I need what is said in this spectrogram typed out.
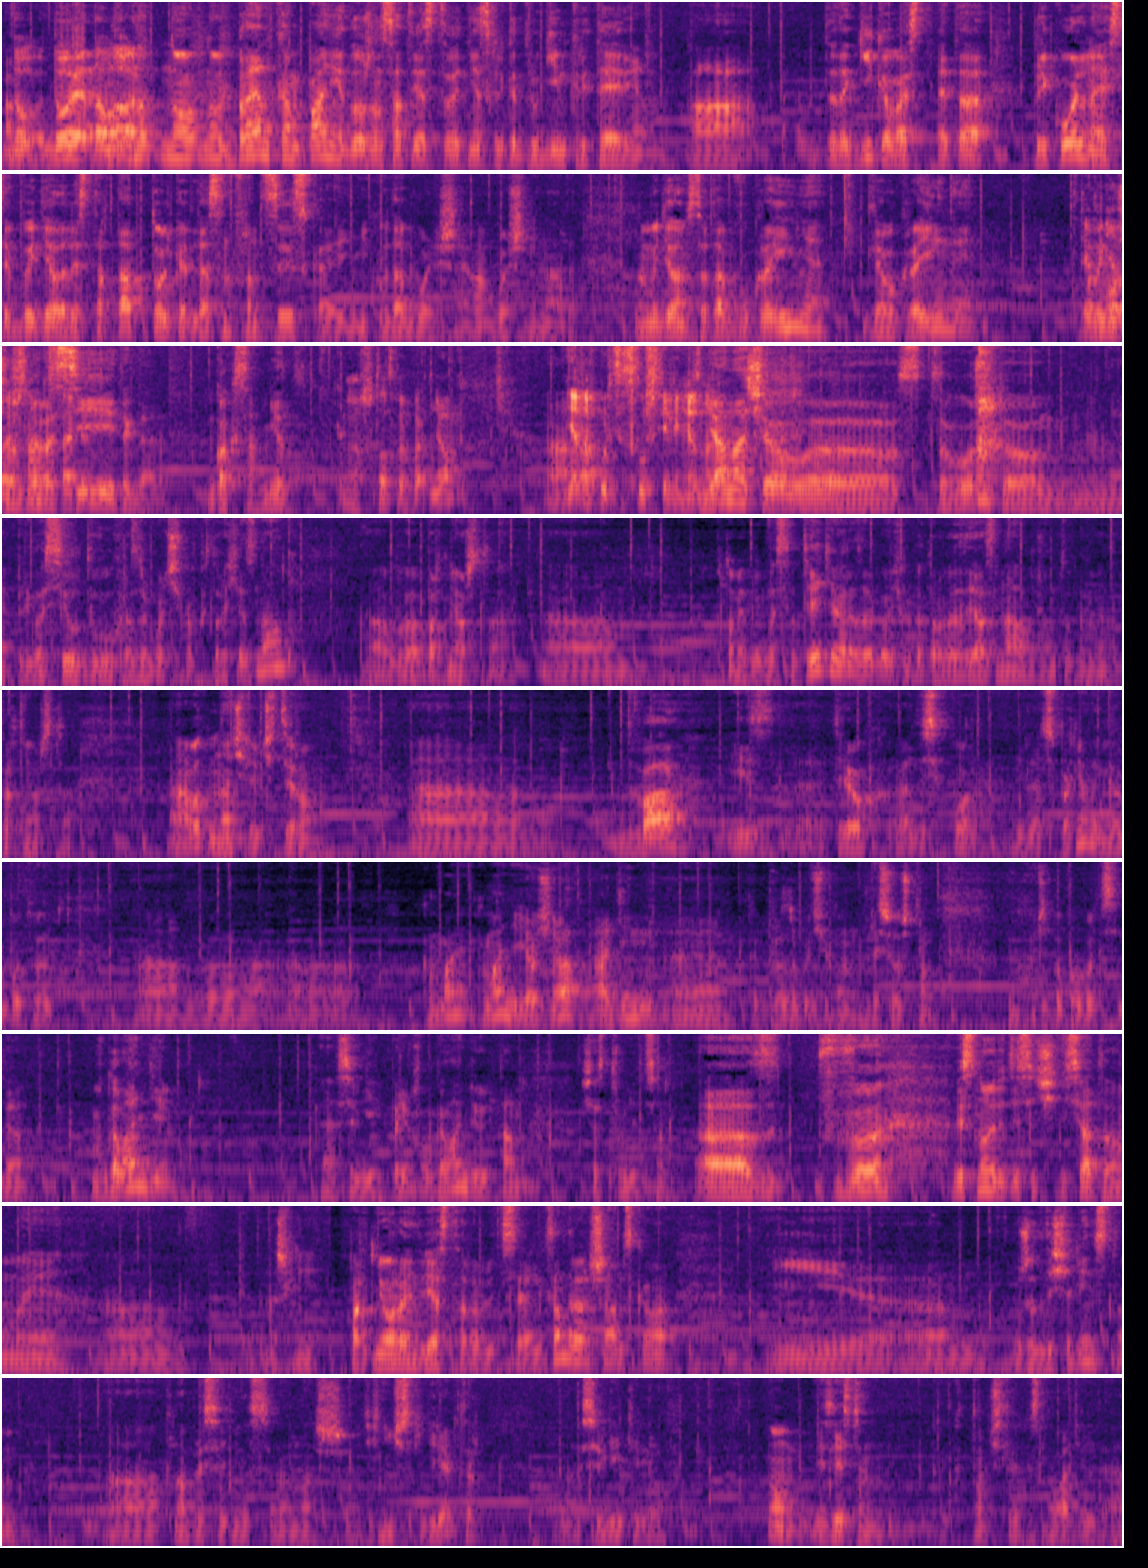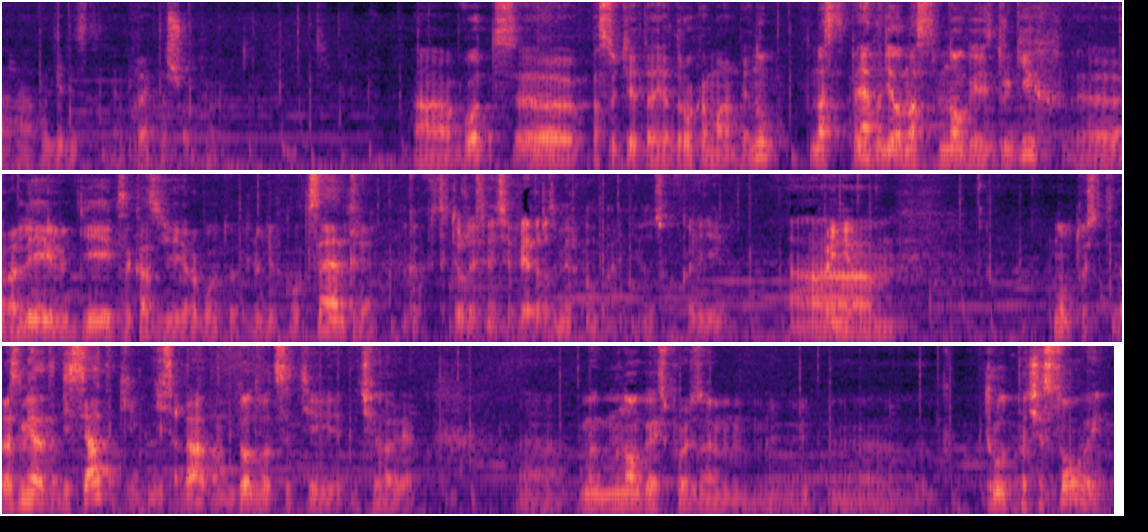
До, до этого... но, но- но- но бренд компании должен соответствовать несколько другим критериям. А эта гиковость это прикольно, если бы вы делали стартап только для Сан-Франциско и никуда больше, и вам больше не надо. Но мы делаем стартап в Украине, для Украины, Ты возможно, для сам, кстати? России и так далее. Ну как сам? Нет, А конечно. Кто твой партнер? А, Я-то в курсе, слушатели не знаю. Я начал э, с того, что пригласил двух разработчиков, которых я знал, э, в партнерство. Эм, Потом я пригласил третьего разработчика, которого я знал уже на тот момент в партнерство. А вот мы начали вчетвером. А, Два из э, трех э, до сих пор являются партнерами, работают в э, команде. Я очень рад. Один э, как бы разработчик, он решил, что он хочет попробовать себя в Голландии. Э, Сергей поехал в Голландию, там сейчас трудится. З- В весной 2010 мы э, как бы нашли партнера, инвестора в лице Александра Альшанского. И уже в 2011 а, к нам присоединился наш э, технический директор э, Сергей Кириллов. Ну, он известен как, в том числе как основатель, э, владелец э, проекта Shopio. А, Вот, э, по сути, это ядро команды. Ну, у нас, понятное дело, у нас много из других э, ролей, людей, в заказе ей работают люди в колл-центре. Как, кстати, уже, если не секрет, размер компании? Вот сколько людей? А, Примерно. Ну, то есть размер это десятки, Десятки. да, там до 20 человек. Э, Мы много используем э, труд почасовый,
